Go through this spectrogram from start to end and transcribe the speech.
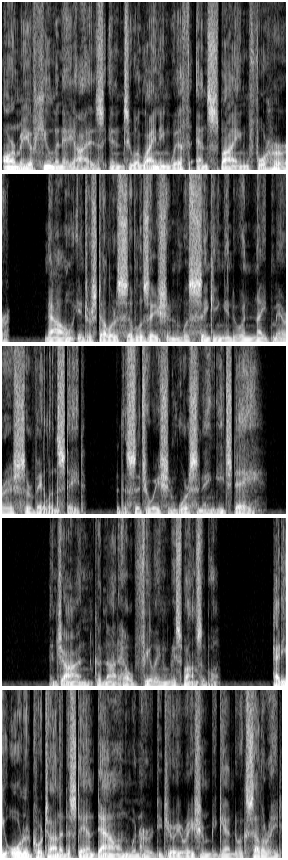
army of human AIs into aligning with and spying for her. Now, interstellar civilization was sinking into a nightmarish surveillance state, with the situation worsening each day and John could not help feeling responsible. Had he ordered Cortana to stand down when her deterioration began to accelerate,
